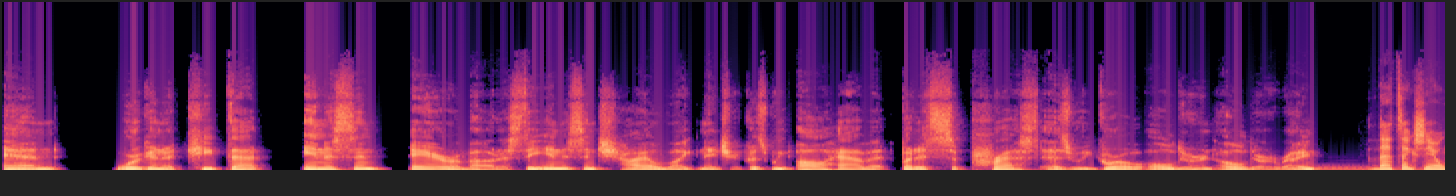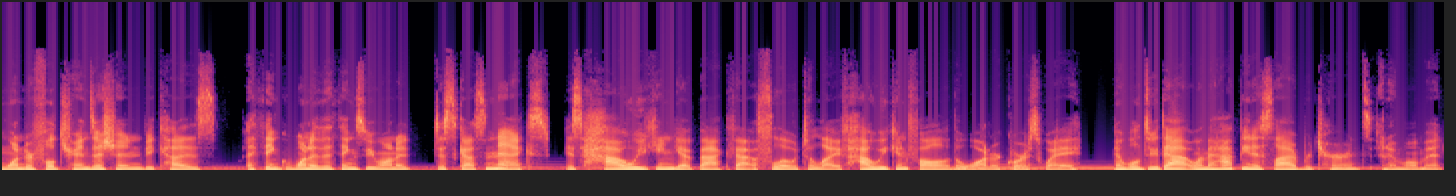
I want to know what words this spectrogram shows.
and we're going to keep that innocent air about us, the innocent childlike nature, because we all have it, but it's suppressed as we grow older and older, right? That's actually a wonderful transition because I think one of the things we want to discuss next is how we can get back that flow to life, how we can follow the watercourse way. And we'll do that when the Happiness Lab returns in a moment.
